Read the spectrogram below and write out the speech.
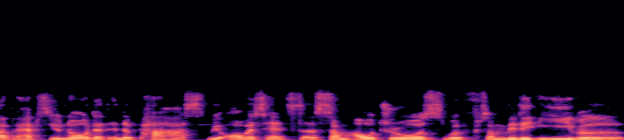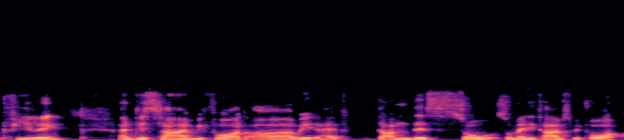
Uh, perhaps you know that in the past we always had uh, some outros with some medieval feeling, and this time we thought, ah, oh, we have done this so so many times before.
